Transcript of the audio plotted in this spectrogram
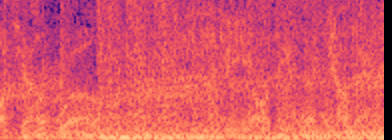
Watch out, world. The Aussies are coming.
